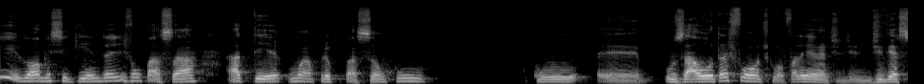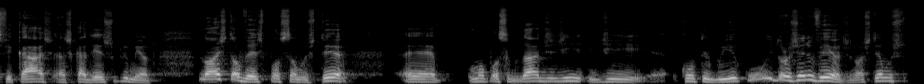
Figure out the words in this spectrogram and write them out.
que logo em seguida eles vão passar a ter uma preocupação com, com é, usar outras fontes, como eu falei antes, de diversificar as, as cadeias de suprimento. Nós talvez possamos ter é, uma possibilidade de, de, contribuir com o hidrogênio verde. Nós temos,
